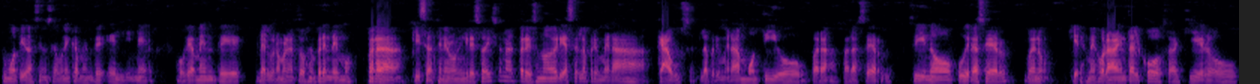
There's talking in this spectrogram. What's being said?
tu motivación sea únicamente el dinero. Obviamente, de alguna manera todos emprendemos para quizás tener un ingreso adicional, pero eso no debería ser la primera causa, la primera motivo para, para hacerlo. Si no pudiera ser, bueno, quieres mejorar en tal cosa, quiero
